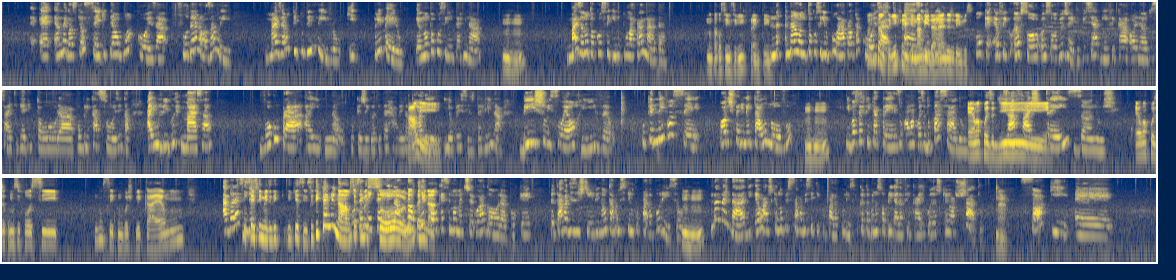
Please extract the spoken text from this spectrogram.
é, é um negócio que eu sei que tem alguma coisa fuderosa ali. Mas é um tipo de livro que, primeiro, eu não tô conseguindo terminar, Uhum. mas eu não tô conseguindo pular pra nada. Não tá conseguindo seguir em frente. N- não, eu não tô conseguindo pular pra outra coisa. Então, seguir em frente É, na vida, né? frente. Dos livros. Porque eu fico, eu sou, eu sou, viu, gente, viciadinha em ficar olhando o site de editora, publicações e tal. Aí uns livros massa. Vou comprar, aí não, porque o gigante enterrado ainda Tá tá, ali. ali. E eu preciso terminar. Bicho, isso é horrível. Porque nem você pode experimentar o novo Uhum. E você fica preso a uma coisa do passado. É uma coisa de. Já faz três anos. É uma coisa como se fosse. Não sei como vou explicar. É um, Agora um assim, deixa- sentimento de, de que assim, você tem que terminar. Você, que começou, terminar. vamos Não, terminar. que bom que esse momento chegou agora, porque eu tava desistindo e não tava me sentindo culpada por isso. Uhum. Na verdade, eu acho que eu não precisava me sentir culpada por isso, porque eu também não sou obrigada a ficar em coisas que eu acho chato. É. Só que é,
